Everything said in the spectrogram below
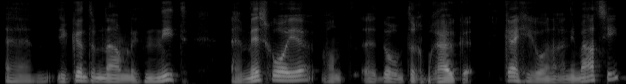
Ehm, je kunt hem namelijk niet eh, misgooien. Want eh, door hem te gebruiken krijg je gewoon een animatie.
